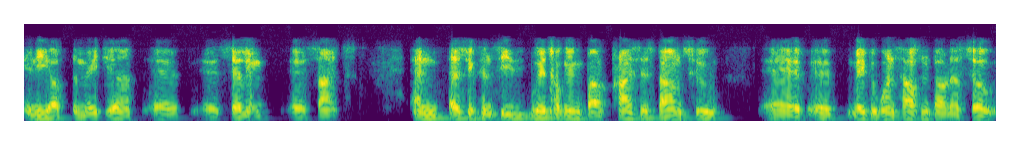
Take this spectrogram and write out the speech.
any of the major uh, selling sites. And as you can see, we're talking about prices down to maybe $1,000. So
